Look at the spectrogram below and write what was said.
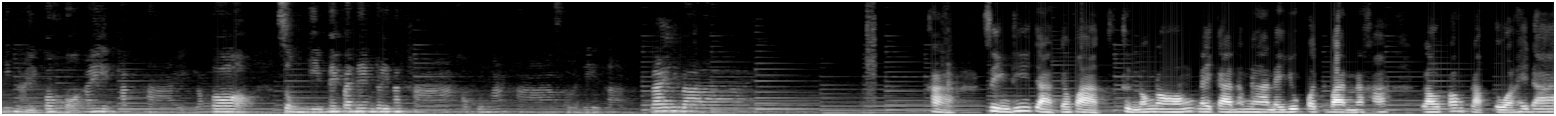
ที่ไหนก็ขอให้ทักทาย แล้วก็ส่งยิ้มให้ป้าแน่ด้วยนะคะ ขอบคุณมากค่ะ สวัสดีค่ะบายบายค่ะ สิ่งที่อยากจะฝากถึงน้องๆในการทำงานในยุคปัจจุบันนะคะ เราต้องปรับตัวให้ได้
